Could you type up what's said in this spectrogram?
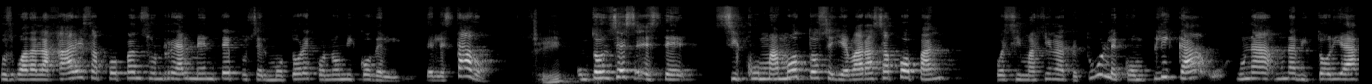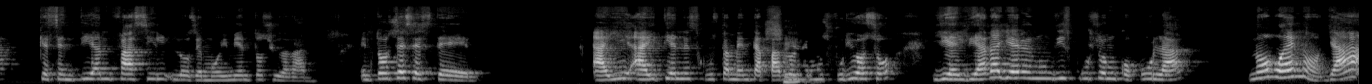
pues Guadalajara y Zapopan son realmente pues el motor económico del, del estado. Sí. Entonces, este, si Kumamoto se llevara a Zapopan, pues imagínate tú, le complica una, una victoria que sentían fácil los de Movimiento Ciudadano. Entonces, este, ahí, ahí tienes justamente a Pablo Lemus furioso y el día de ayer en un discurso en Cocula, no bueno, ya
